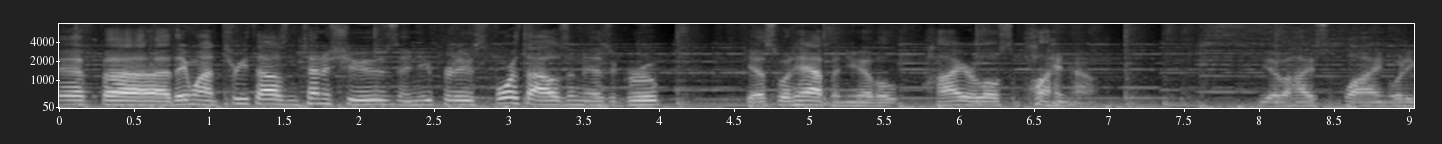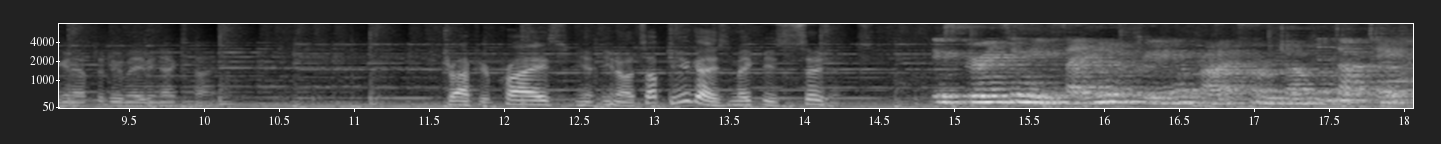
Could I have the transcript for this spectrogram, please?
If uh, they want 3,000 tennis shoes and you produce 4,000 as a group, guess what happened? You have a high or low supply now. You have a high supply, and what are you going to have to do maybe next time? Drop your price. You know, it's up to you guys to make these decisions. Experiencing the excitement of creating a product from junk and duct tape.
